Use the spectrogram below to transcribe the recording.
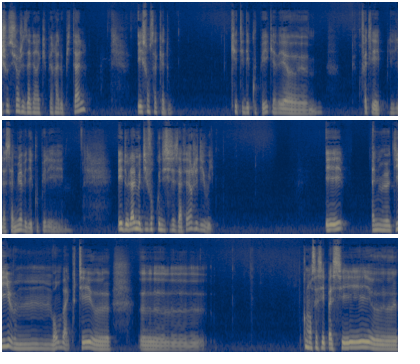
chaussures, je les avais récupérées à l'hôpital. Et son sac à dos, qui était découpé, qui avait. en fait, la SAMU avait découpé les. Et de là, elle me dit Vous reconnaissez ces affaires? J'ai dit oui. Et elle me dit Hum, Bon, bah écoutez, euh, euh, comment ça s'est passé euh,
